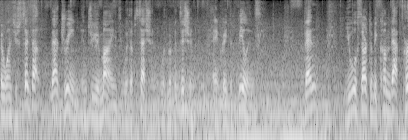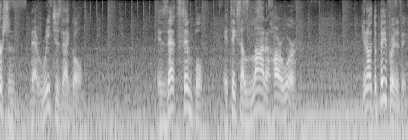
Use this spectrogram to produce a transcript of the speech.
But once you set that, that dream into your mind with obsession, with repetition, and create the feelings, then you will start to become that person that reaches that goal. It's that simple. It takes a lot of hard work. You don't have to pay for anything.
